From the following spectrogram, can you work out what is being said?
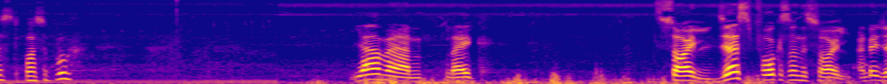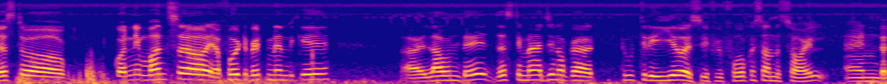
జస్ట్ పసుపు. Yeah man like soil. Just focus on the soil. అంటే జస్ట్ కొన్ని మంత్స్ ఎఫర్ట్ పెట్టినందుకే ఇలా ఉంటే జస్ట్ ఇమాజిన్ ఒక two three years if you focus on the soil and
